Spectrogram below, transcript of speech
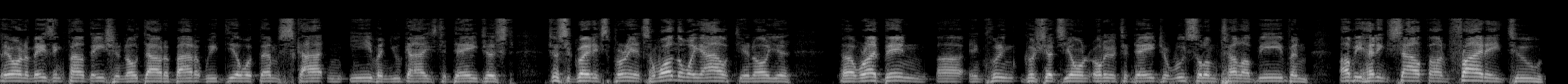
They are an amazing foundation, no doubt about it. We deal with them, Scott and Eve, and you guys today. Just, just a great experience. And on the way out, you know, you uh, where I've been, uh, including Gush Etzion earlier today, Jerusalem, Tel Aviv, and I'll be heading south on Friday to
